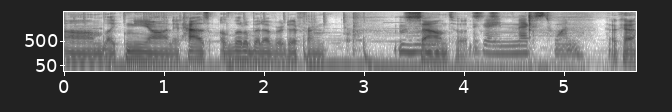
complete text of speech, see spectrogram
um, like Neon, it has a little bit of a different sound to it. Mm-hmm. Okay, next one. Okay.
